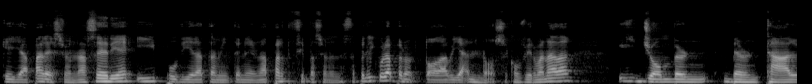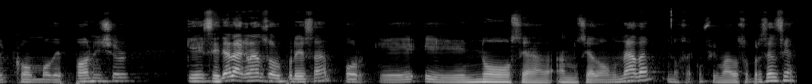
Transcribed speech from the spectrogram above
que ya apareció en la serie y pudiera también tener una participación en esta película, pero todavía no se confirma nada. Y John Berntal como The Punisher, que sería la gran sorpresa porque eh, no se ha anunciado aún nada, no se ha confirmado su presencia,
